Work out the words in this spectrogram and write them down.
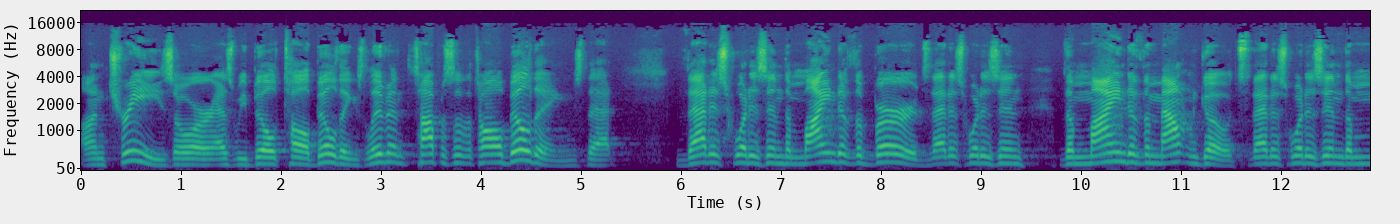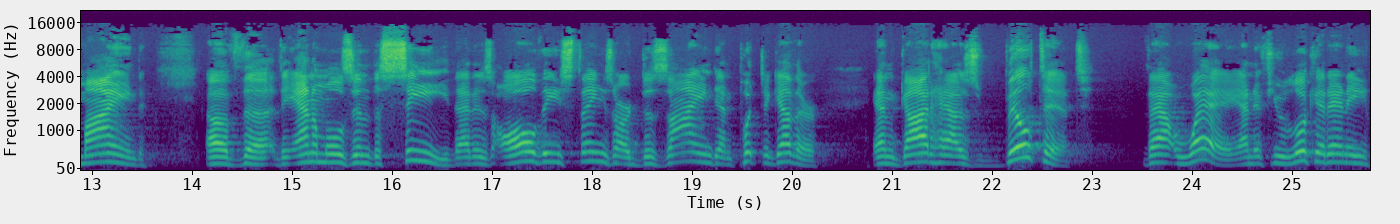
on trees, or as we build tall buildings, live in the tops of the tall buildings. That that is what is in the mind of the birds. That is what is in the mind of the mountain goats. That is what is in the mind of the, the animals in the sea. That is, all these things are designed and put together, and God has built it that way. And if you look at any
